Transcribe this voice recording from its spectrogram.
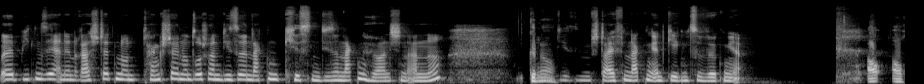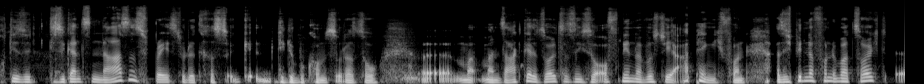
äh, bieten sie an den Raststätten und Tankstellen und so schon diese Nackenkissen, diese Nackenhörnchen an, ne? Genau. Um diesem steifen Nacken entgegenzuwirken, ja. Auch, auch diese, diese ganzen Nasensprays, die du kriegst, äh, die du bekommst oder so. Äh, man, man sagt ja, du sollst das nicht so oft nehmen, da wirst du ja abhängig von. Also ich bin davon überzeugt, äh,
